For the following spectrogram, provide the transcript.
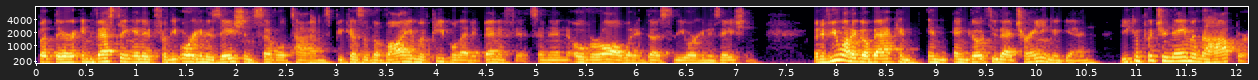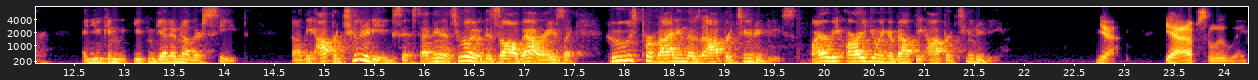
but they're investing in it for the organization several times because of the volume of people that it benefits and then overall what it does to the organization. But if you want to go back and, and, and go through that training again, you can put your name in the hopper and you can you can get another seat uh, the opportunity exists. I think that's really what this is all about, right? It's like who's providing those opportunities? Why are we arguing about the opportunity? Yeah, yeah, absolutely.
